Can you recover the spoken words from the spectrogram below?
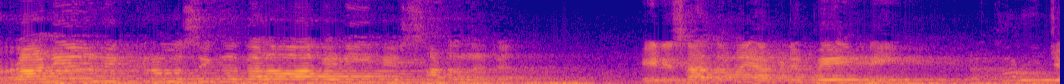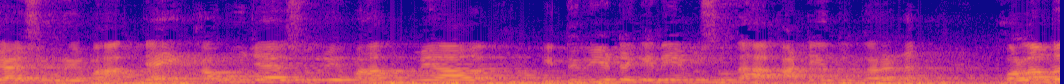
රනිල් වික්‍රමසිංහ ගලවා ගැනීමේ සටනට. ඒ නිසා තමයි අපිට පේන්නේ කරු ජයසූරිය මහත්මයයි කරු ජයසූරිය මහත්මයාව ඉදිරියට ගෙනීම සඳහා කටයුතු කරන කොළඹ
